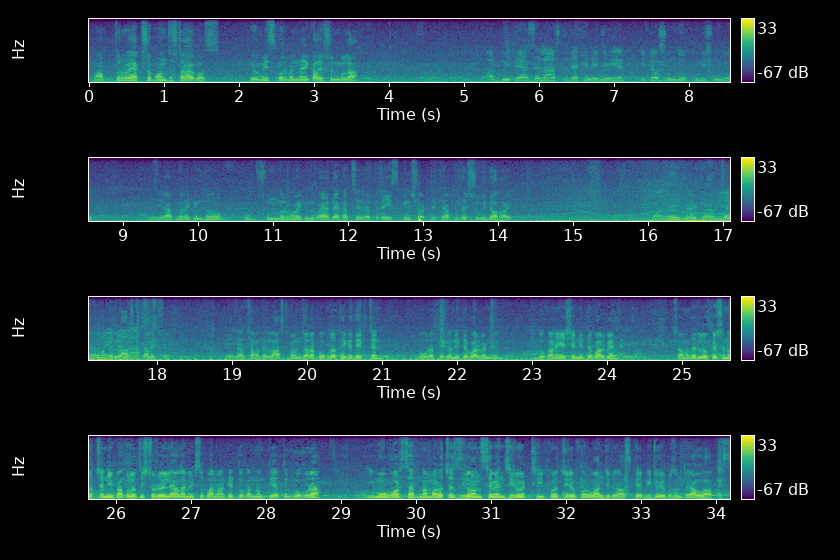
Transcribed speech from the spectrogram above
মাত্র একশো পঞ্চাশ টাকা গজ কেউ মিস করবেন না এই কালেকশনগুলো আর দুইটা আছে লাস্ট দেখেন এই যে এটাও সুন্দর খুবই সুন্দর। জি আপনারা কিন্তু খুব সুন্দরভাবে কিন্তু ভাইয়া দেখাচ্ছে যাতে স্ক্রিনশট দিতে আপনাদের সুবিধা হয়। এই যে এটা হচ্ছে আমাদের লাস্ট কালেকশন এটা হচ্ছে আমাদের লাস্ট কাউন্ট যারা বগুড়া থেকে দেখছেন বগুড়া থেকেও নিতে পারবেন দোকানে এসে নিতে পারবেন। সো আমাদের লোকেশন হচ্ছে নিপা কলতিষ্ঠ রেলওয়ে আলামিন সুপার মার্কেট দোকান নং তিয়াত্তর বগুড়া। ইমো হোয়াটসঅ্যাপ নাম্বার হচ্ছে zero one seven zero eight three four zero four one zero আজকের ভিডিও এ পর্যন্তই আল্লাহ হাফেজ।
